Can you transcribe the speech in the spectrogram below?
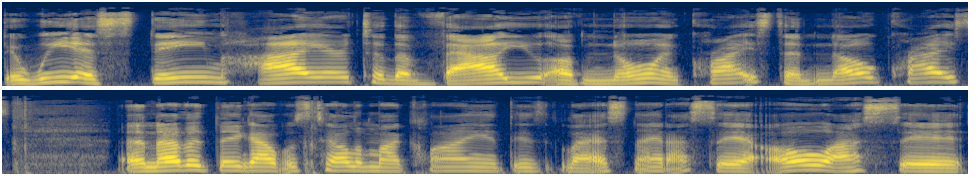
that we esteem higher to the value of knowing Christ, to know Christ Another thing I was telling my client this last night, I said, Oh, I said,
